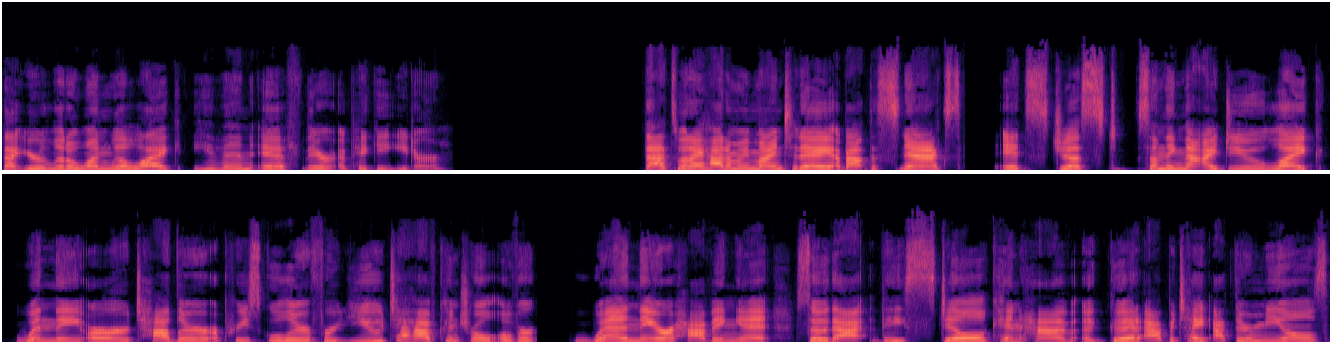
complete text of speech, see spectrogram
that your little one will like, even if they're a picky eater. That's what I had on my mind today about the snacks. It's just something that I do like when they are a toddler, a preschooler, for you to have control over when they are having it so that they still can have a good appetite at their meals,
